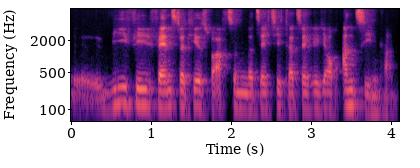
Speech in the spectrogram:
wie viel Fans der TSV 1860 tatsächlich auch anziehen kann.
